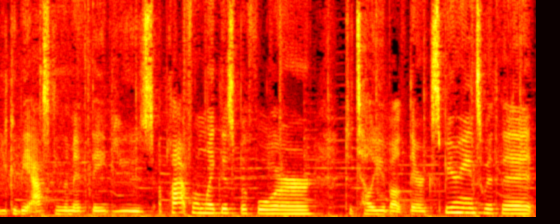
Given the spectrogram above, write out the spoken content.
You could be asking them if they've used a platform like this before to tell you about their experience with it,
